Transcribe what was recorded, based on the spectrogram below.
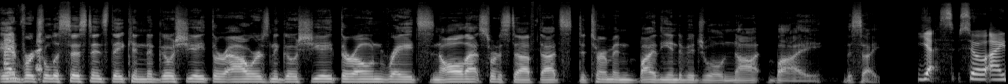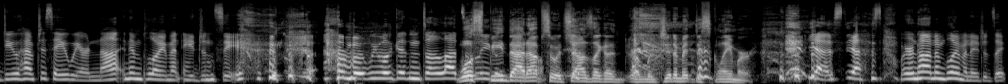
and I- virtual assistants, they can negotiate their hours, negotiate their own rates and all that sort of stuff. That's determined by the individual, not by the site. Yes, so I do have to say we are not an employment agency, but we will get into lots. We'll speed that stuff. up so it sounds like a, a legitimate disclaimer. yes, yes, we're not an employment agency,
